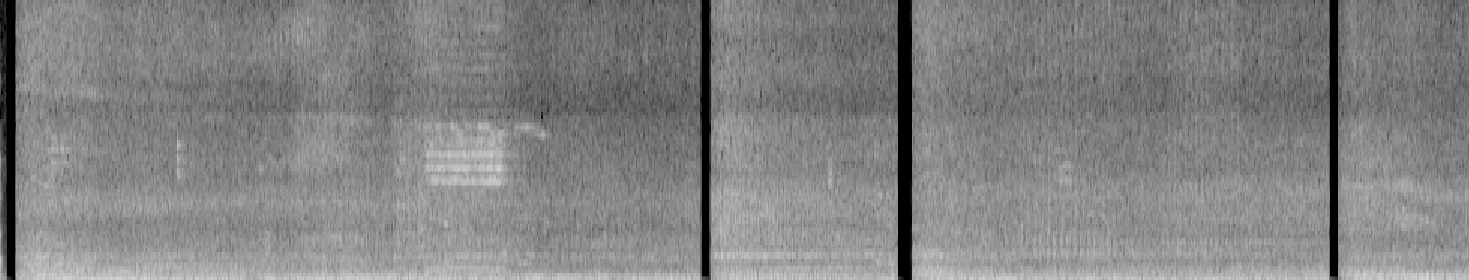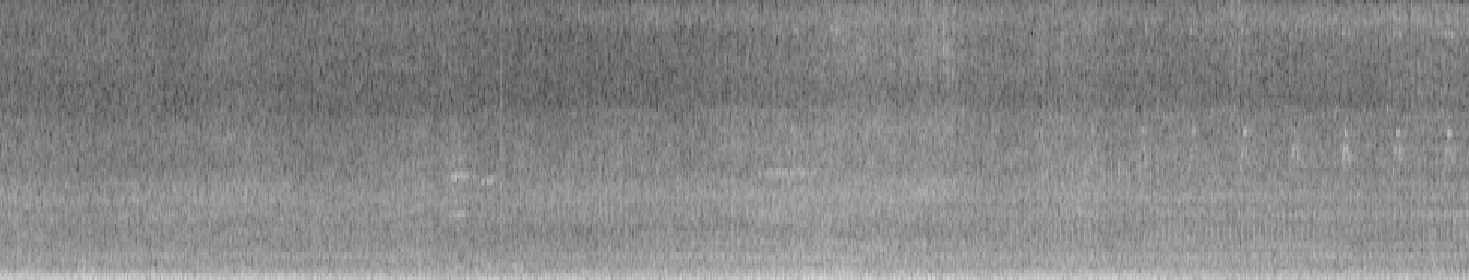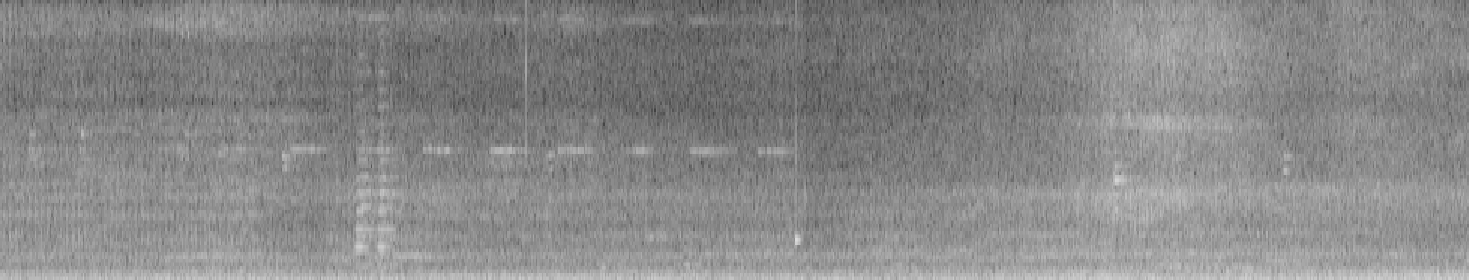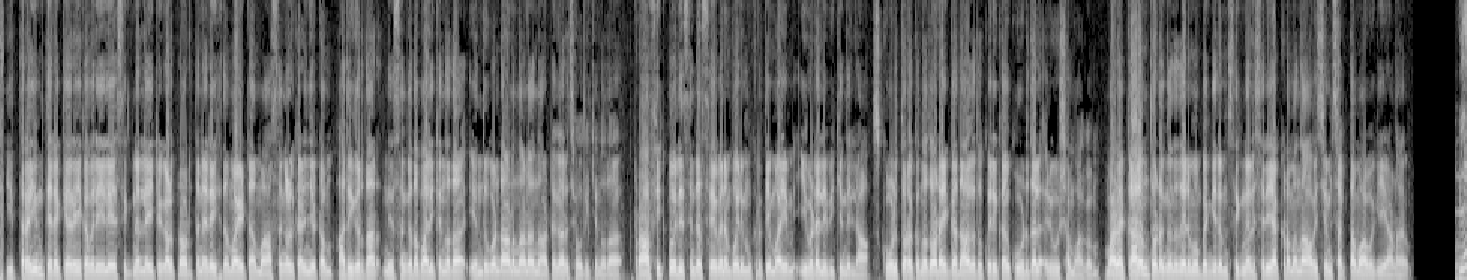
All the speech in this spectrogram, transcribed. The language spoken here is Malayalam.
ഇത്രയും തിരക്കേറിയ കവലയിലെ സിഗ്നൽ ലൈറ്റുകൾ പ്രവർത്തനരഹിതമായിട്ട് മാസങ്ങൾ കഴിഞ്ഞിട്ടും അധികൃതർ നിസ്സംഗത പാലിക്കുന്നത് എന്തുകൊണ്ടാണെന്നാണ് നാട്ടുകാർ ചോദിക്കുന്നത്. ട്രാഫിക് പോലീസിന്റെ സേവനം പോലും കൃത്യമായും ഇവിടെ ലഭിക്കുന്നില്ല. സ്കൂൾ തുറക്കുന്നതോടെ ഗതാഗതക്കുരുക്ക് കൂടുതൽ രൂക്ഷമാകും. മഴക്കാലം തുടങ്ങുന്നതിന് മുമ്പെങ്കിലും സിഗ്നൽ ശരിയാക്കണമെന്ന ആവശ്യം ശക്തമാവുകയാണ്.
